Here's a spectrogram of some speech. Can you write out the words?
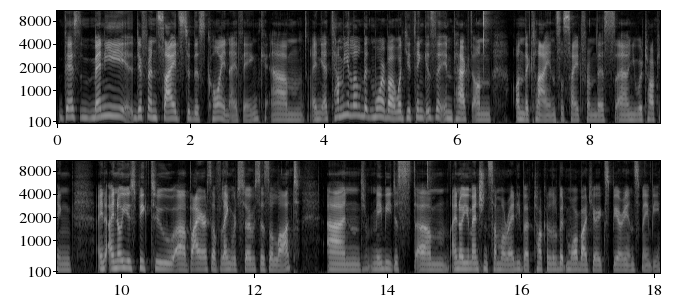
there's many different sides to this coin i think. Um, and yeah, tell me a little bit more about what you think is the impact on on the clients aside from this. Uh, you were talking I, I, know you speak to uh, buyers of language services a lot and maybe just um, i know you mentioned some already but talk a little bit more about your experience maybe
